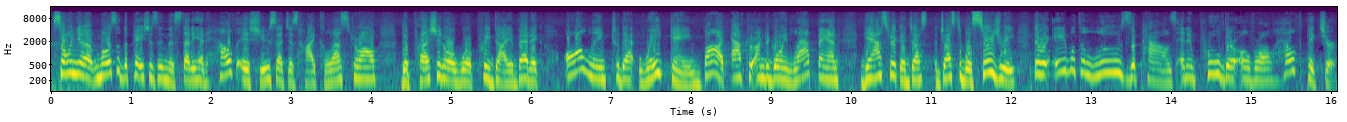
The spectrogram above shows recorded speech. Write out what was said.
Sonia, most of the patients in the study had health issues such as high cholesterol, depression, or were pre-diabetic, all linked to that weight gain. But after undergoing lap band gastric adjust adjustable surgery, they were able to lose lose the pounds and improve their overall health picture.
